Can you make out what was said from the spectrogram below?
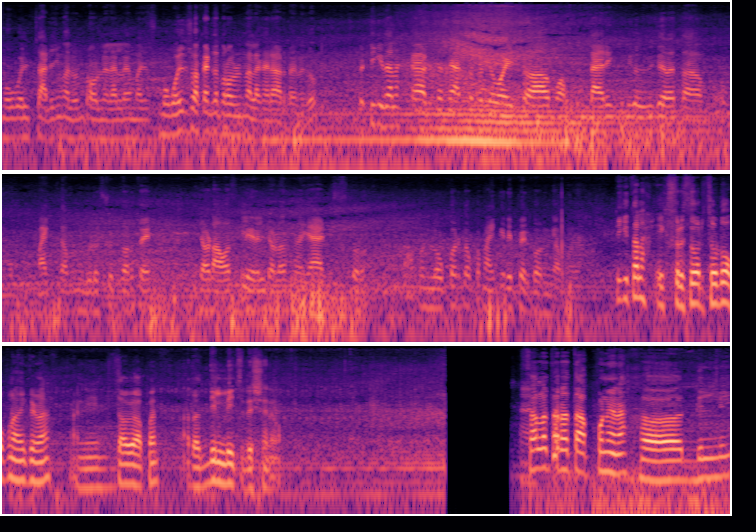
मोबाईल चार्जिंग घालून प्रॉब्लेम आला माझ्या मोबाईल सॉकेटचा प्रॉब्लेम आला खऱ्या अर्थाने तो. तर ठीक आहे झाला काय अडचण नाही. आता व्हायचं डायरेक्ट माईक माईकचा आपण व्हिडिओ शूट करतोय. जेवढा आवाज क्लिअर येईल तेवढा सगळ्या ॲडजस्ट करून आपण लवकर लवकर माहिती रिपेअर करून घ्या आपण ठीक आहे चला. एक्सप्रेसवर चढू आपण इकडं आणि जाऊया आपण आता दिल्लीच्या दिशेने. चला तर आता आपण आहे ना दिल्ली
